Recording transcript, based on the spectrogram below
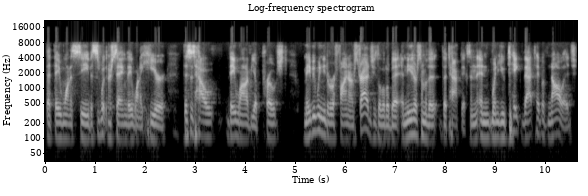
that they want to see. This is what they're saying they want to hear. This is how they want to be approached. Maybe we need to refine our strategies a little bit. And these are some of the the tactics. And and when you take that type of knowledge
